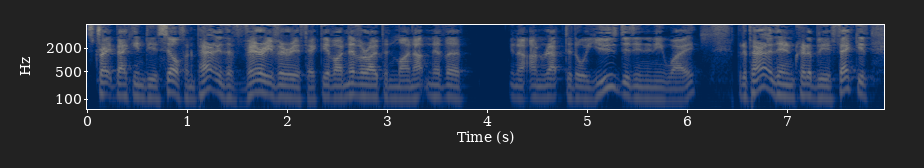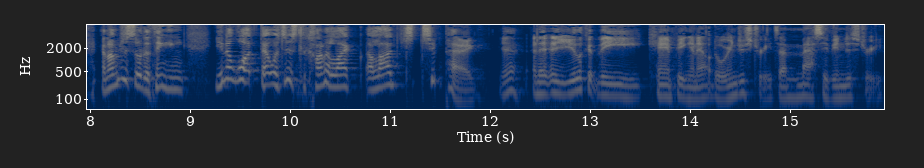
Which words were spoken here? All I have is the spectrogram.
straight back into yourself. And apparently, they're very very effective. I never opened mine up, never you know unwrapped it or used it in any way, but apparently they're incredibly effective. And I'm just sort of thinking, you know what? That was just kind of like a large chip bag. Yeah. And it, you look at the camping and outdoor industry, it's a massive industry.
